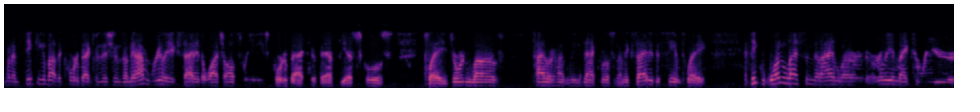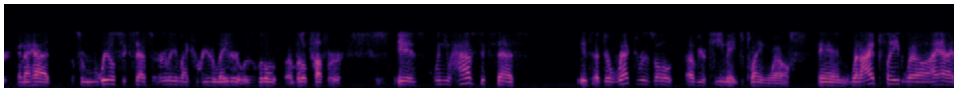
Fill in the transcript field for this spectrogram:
when I'm thinking about the quarterback positions, I mean I'm really excited to watch all three of these quarterbacks at the FBS schools play. Jordan Love, Tyler Huntley, Zach Wilson. I'm excited to see him play. I think one lesson that I learned early in my career, and I had some real success early in my career. Later, it was a little a little tougher. Is when you have success, it's a direct result of your teammates playing well. And when I played well, I had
